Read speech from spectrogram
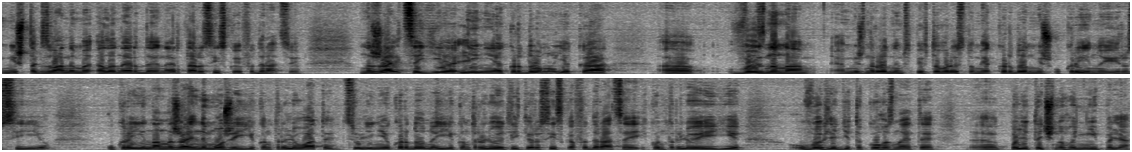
між так званими ЛНР, ДНР та Російською Федерацією. На жаль, це є лінія кордону, яка е, визнана е, міжнародним співтовариством як кордон між Україною і Росією. Україна, на жаль, не може її контролювати, цю лінію кордону. Її контролює тільки Російська Федерація і контролює її у вигляді такого, знаєте, політичного ніпеля.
